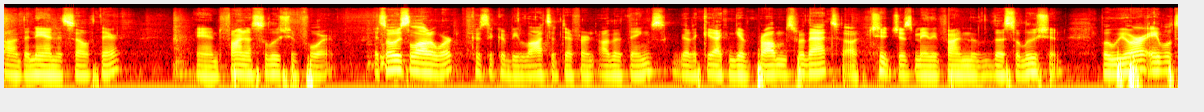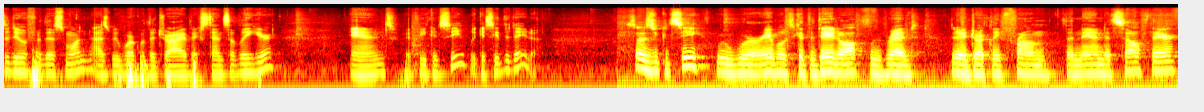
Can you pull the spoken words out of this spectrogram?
uh, the NAND itself there and find a solution for it. It's always a lot of work because there could be lots of different other things that I can give problems for that. Uh, just mainly find the, the solution. But we are able to do it for this one as we work with the drive extensively here. And if you can see, we can see the data. So as you can see, we were able to get the data off. We read the data directly from the NAND itself there,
